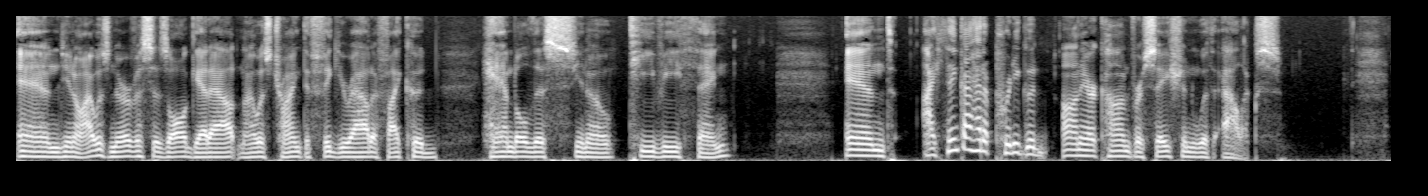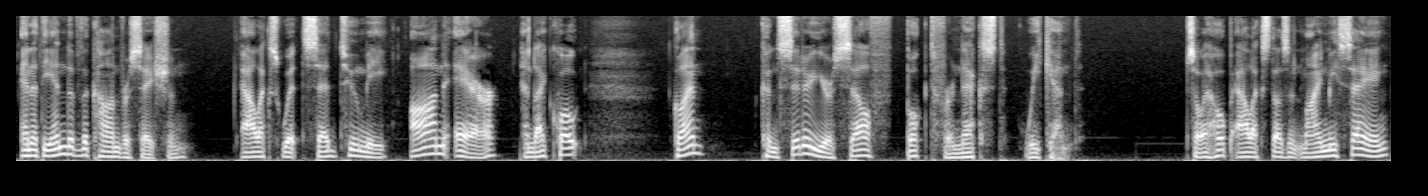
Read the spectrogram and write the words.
And, you know, I was nervous as all get out, and I was trying to figure out if I could handle this, you know, TV thing. And I think I had a pretty good on air conversation with Alex. And at the end of the conversation, Alex Witt said to me on air, and I quote, Glenn, consider yourself booked for next weekend. So I hope Alex doesn't mind me saying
